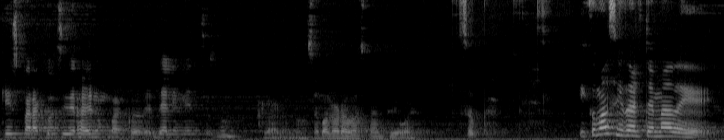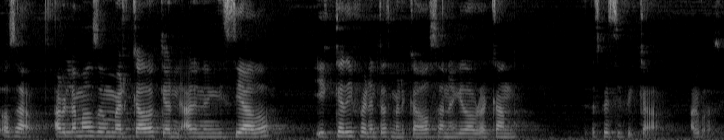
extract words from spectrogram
que, es para considerar en un banco de, alimentos, ¿no? Claro, ¿no? se valora bastante igual. Súper. ¿Y cómo ha sido el tema de, o sea, hablamos de un mercado que han, han iniciado y qué diferentes mercados han ido abarcando? Especifica algo así.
